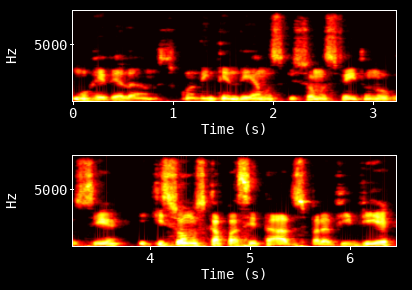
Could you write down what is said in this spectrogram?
como revelamos? Quando entendemos que somos feito um novo ser e que somos capacitados para viver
